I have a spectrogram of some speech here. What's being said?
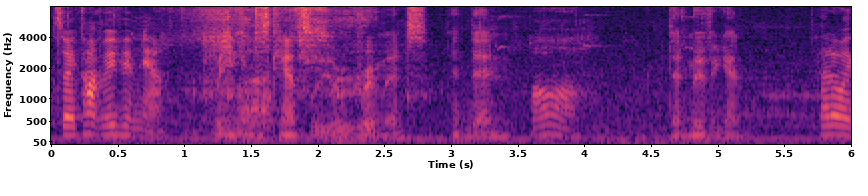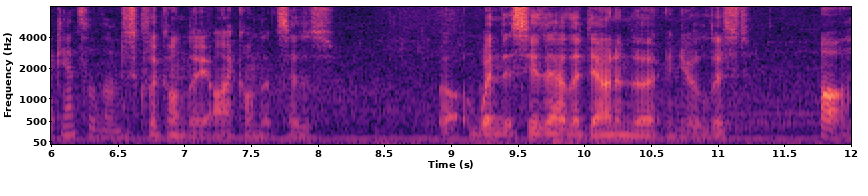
So I can't move him now. But you can just cancel your recruitment and then Oh, then move again. how do I cancel them? Just click on the icon that says uh, when they see how they're down in the in your list. Oh,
